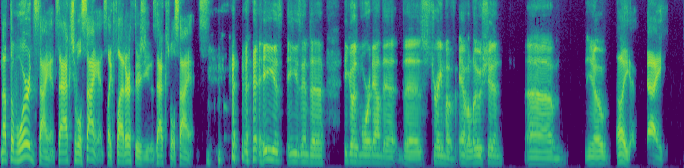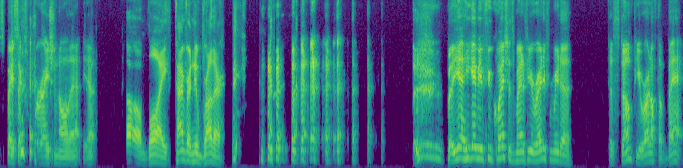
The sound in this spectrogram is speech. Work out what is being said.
not, the word science, actual science, like flat earthers use, actual science. he is he's into he goes more down the the stream of evolution. Um, you know, oh yeah, yeah. space exploration, all that. Yeah. Oh boy, time for a new brother. but yeah, he gave me a few questions, man. If you're ready for me to to stump you right off the bat.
